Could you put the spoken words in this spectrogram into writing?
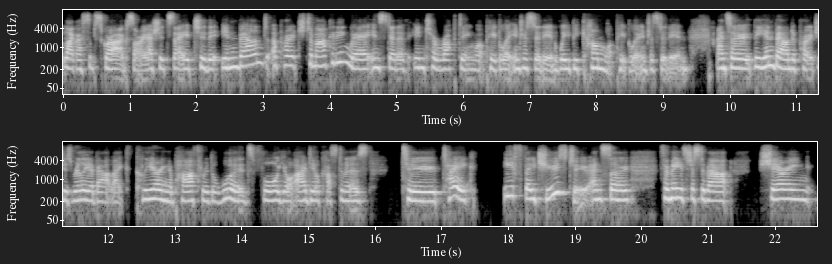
like I subscribe, sorry, I should say, to the inbound approach to marketing, where instead of interrupting what people are interested in, we become what people are interested in. And so the inbound approach is really about like clearing a path through the woods for your ideal customers to take if they choose to. And so for me, it's just about sharing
